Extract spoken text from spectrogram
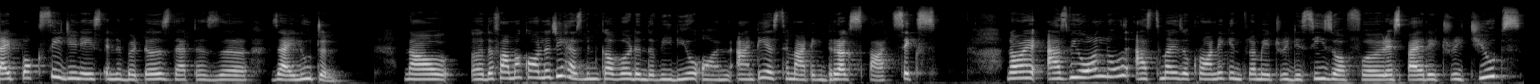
lipoxygenase inhibitors that is uh, zileuton. Now uh, the pharmacology has been covered in the video on anti-asthmatic drugs part 6. Now as we all know asthma is a chronic inflammatory disease of uh, respiratory tubes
